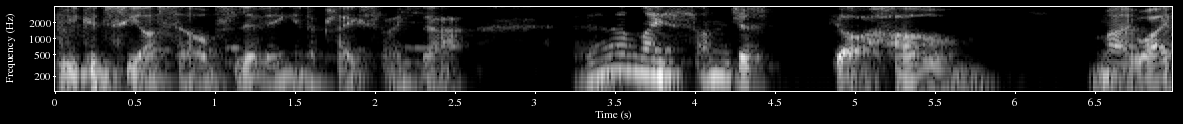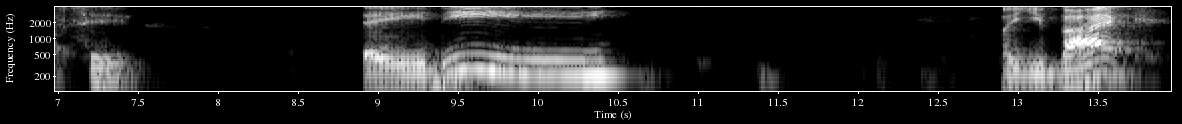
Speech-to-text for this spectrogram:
we could see ourselves living in a place like that. Uh, my son just got home. My wife too. AD, are you back?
